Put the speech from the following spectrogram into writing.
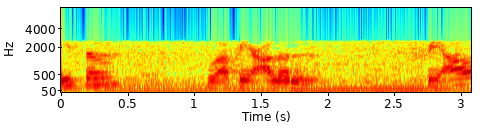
ism wa fi'alun fi'al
